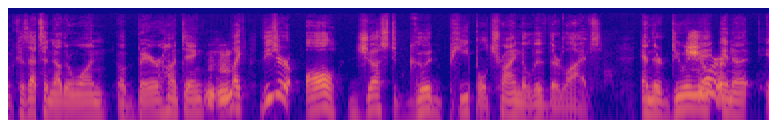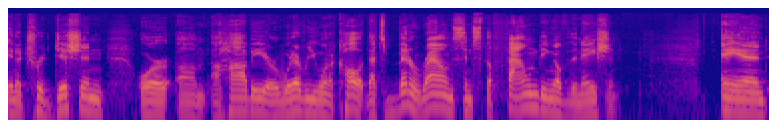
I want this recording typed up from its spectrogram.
because that's another one of bear hunting Mhm. like these are all just good people trying to live their lives and they're doing Sure. it in a in a tradition or um, a hobby or whatever you want to call it that's been around since the founding of the nation and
